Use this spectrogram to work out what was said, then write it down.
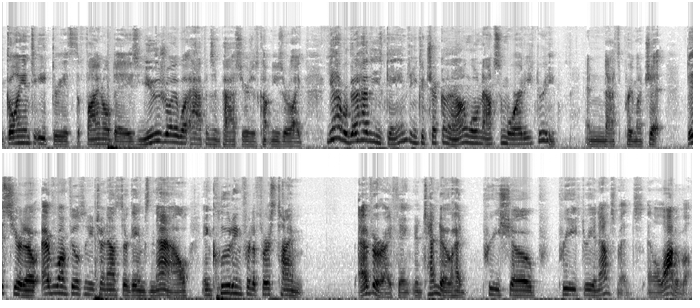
going into E3, it's the final days. Usually, what happens in past years is companies are like, yeah, we're going to have these games, and you can check them out, and we'll announce some more at E3. And that's pretty much it. This year, though, everyone feels the need to announce their games now, including for the first time ever, I think, Nintendo had pre show, pre E3 announcements, and a lot of them.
